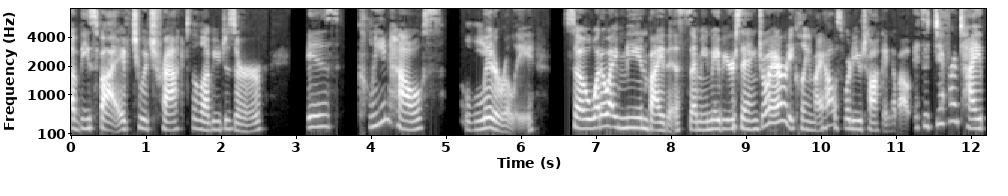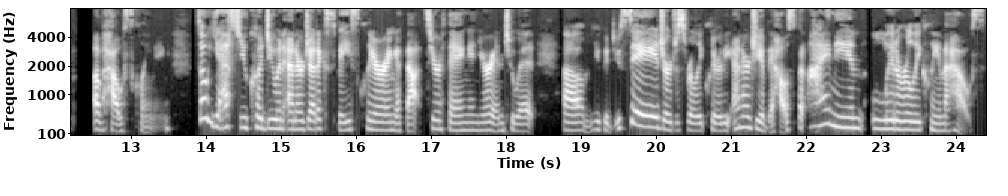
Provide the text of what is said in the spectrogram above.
of these five to attract the love you deserve is clean house literally so, what do I mean by this? I mean, maybe you're saying, Joy, I already cleaned my house. What are you talking about? It's a different type of house cleaning. So, yes, you could do an energetic space clearing if that's your thing and you're into it. Um, you could do sage or just really clear the energy of the house. But I mean, literally clean the house.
